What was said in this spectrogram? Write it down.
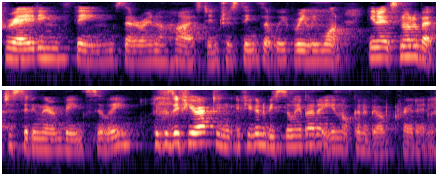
creating things that are in our highest interest, things that we really want. You know, it's not about just sitting there and being silly. Because if you're acting, if you're going to be silly about it, you're not going to be able to create anything.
